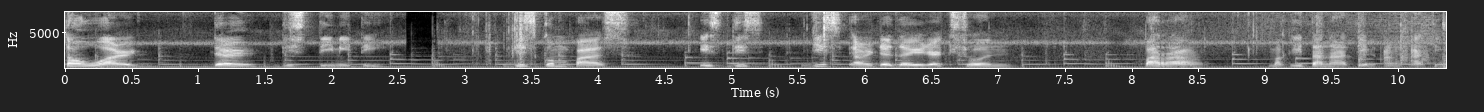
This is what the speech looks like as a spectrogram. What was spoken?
toward their destiny. This compass is this these are the direction para makita natin ang ating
